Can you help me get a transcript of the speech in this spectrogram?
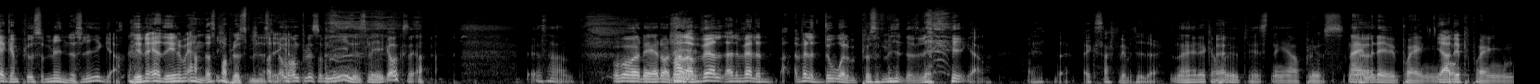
egen plus och minusliga. Det är, de- det är de enda som har plus och De har minusliga. en plus och minusliga också, ja. Det är sant. Och vad var det då? Han är, är väl, väldigt, väldigt dålig plus och minusligan. Jag vet inte exakt vad det betyder. Nej, det är kanske Eh. utvisningar plus. Nej, Eh. men det är ju poäng Ja, det är poäng,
